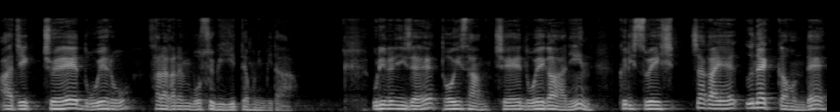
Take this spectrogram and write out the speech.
아직 죄의 노예로 살아가는 모습이기 때문입니다. 우리는 이제 더 이상 죄의 노예가 아닌 그리스도의 십자가의 은혜 가운데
